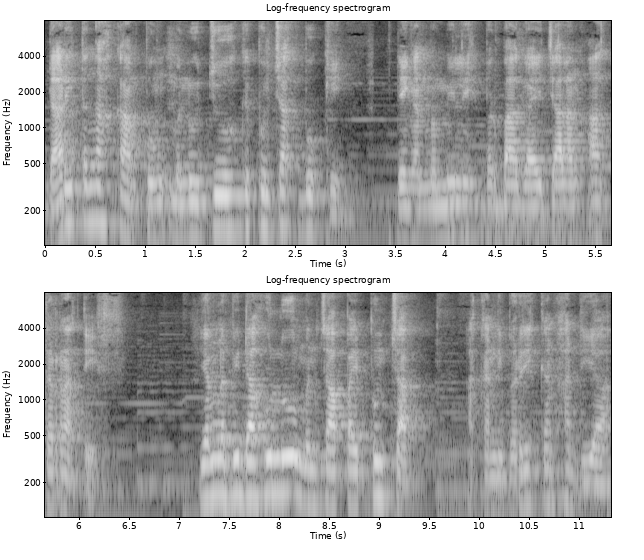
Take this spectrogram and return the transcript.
dari tengah kampung menuju ke puncak bukit dengan memilih berbagai jalan alternatif. Yang lebih dahulu mencapai puncak akan diberikan hadiah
